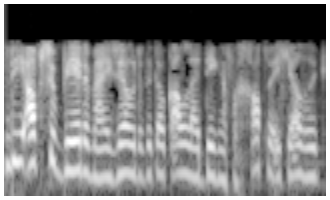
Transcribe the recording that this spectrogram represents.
die absorbeerde mij zo dat ik ook allerlei dingen vergat. Weet je, als ik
